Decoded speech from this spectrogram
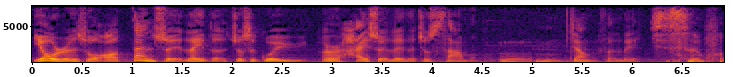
也有人说哦，淡水类的就是鲑鱼，而海水类的就是沙蒙。嗯嗯，这样的分类。其实我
